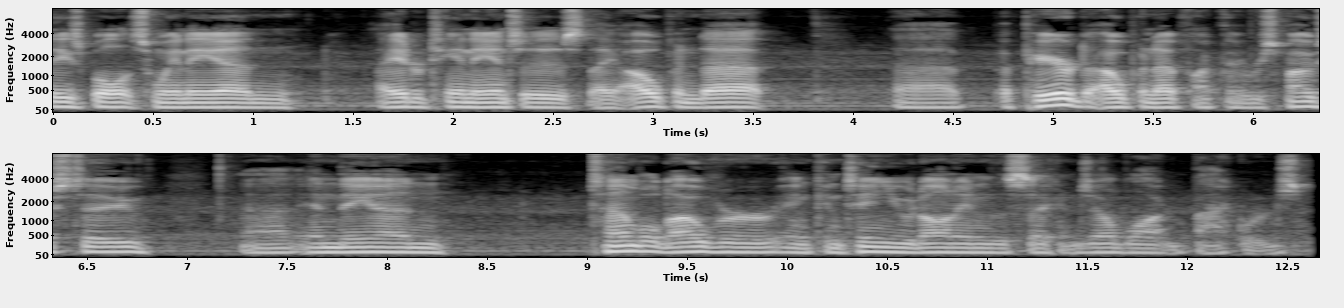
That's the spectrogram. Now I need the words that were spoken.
these bullets went in eight or ten inches they opened up uh, appeared to open up like they were supposed to uh, and then tumbled over and continued on into the second gel block backwards.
